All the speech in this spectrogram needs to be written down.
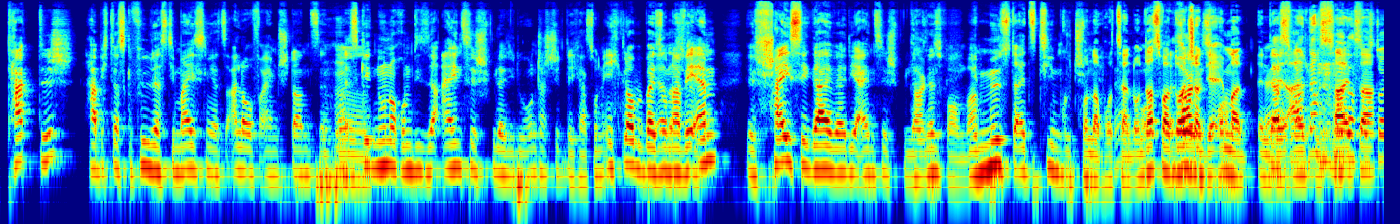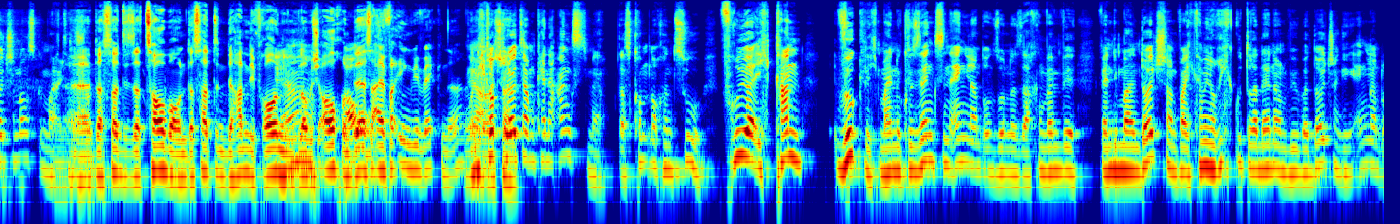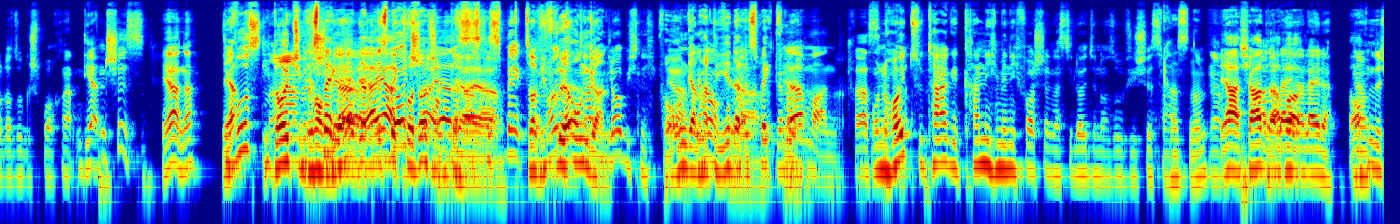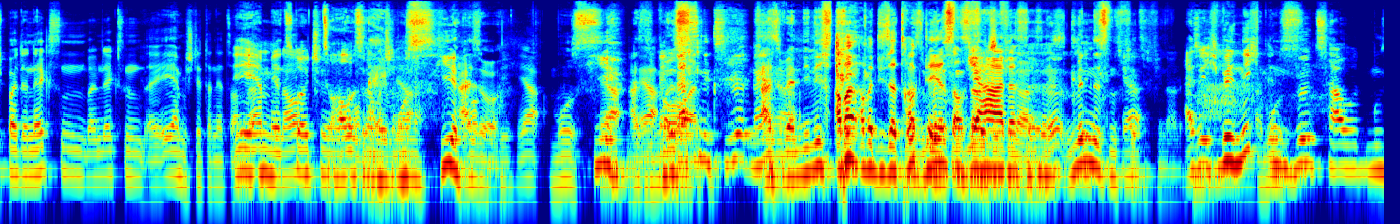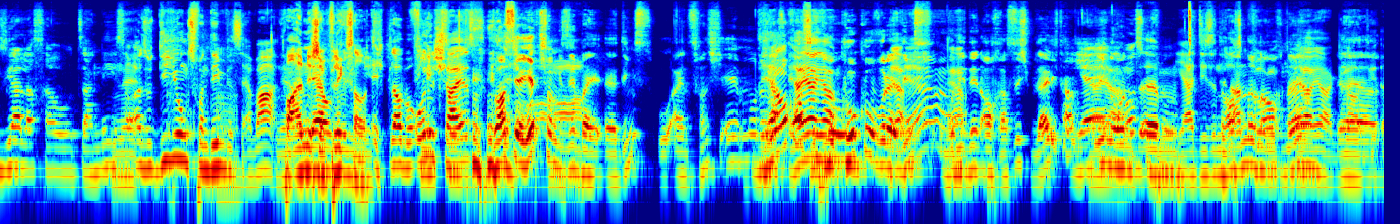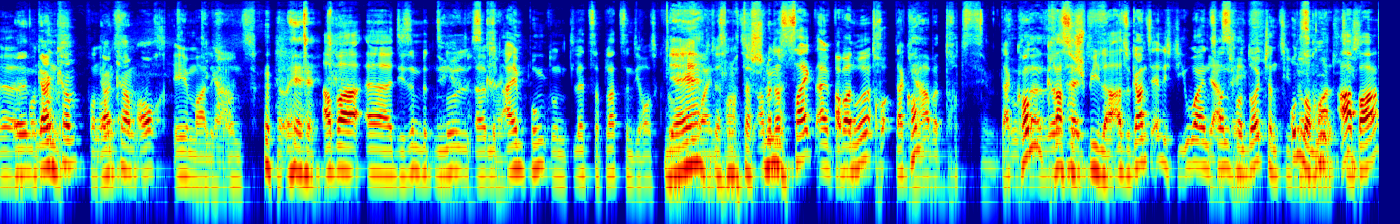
taktisch habe ich das Gefühl, dass die meisten jetzt alle auf einem Stand sind. Mhm. Es geht nur noch um diese Einzelspieler, die du unterschiedlich hast. Und ich glaube, bei Ja, so einer stimmt. WM ist scheißegal, wer die Einzelspieler sind. Tagesform, wa? Ihr müsst als Team gut spielen. 100 Prozent. Ja? Und das war Das Deutschland ja immer in Das der war alten das, war Zeit das, da. Deutschland ausgemacht hat. Äh, das war dieser Zauber und das hatten, hatten die Frauen, Ja, glaube ich, auch. Und der ist auch. einfach irgendwie weg, ne? Und ich glaube, die. Leute haben keine Angst mehr. Das kommt noch hinzu. Früher, ich kann wirklich, meine Cousins in England und so eine Sachen, wenn wir, wenn die mal in Deutschland waren, ich kann mich noch richtig gut daran erinnern, wie wir über Deutschland gegen England oder so gesprochen hatten. Die hatten Schiss. Ja, ne? Die ja. wussten, die Deutschen ah, Respekt, ja, ja, Respekt vor Deutschland. das ist Respekt. So wie früher Ungarn. Ich nicht. Vor Ungarn genau. hatte jeder Respekt. Genau. Ja, Mann, krass. Und heutzutage kann ich mir nicht vorstellen, dass die Leute noch so viel Schiss haben. Krass, ne? Ja, schade, aber, aber leider, leider. hoffentlich bei der nächsten, beim nächsten äh, EM steht dann jetzt an. EM ne? jetzt genau. Deutsche zu Hause. Ey, muss. Hier. Also ja. muss. Hier. Also nichts wird. Also wenn die nicht. Aber dieser Druck, also der jetzt auch Ja, das ist ne? mindestens Viertelfinale. Also ich will nicht in Würzhaut, Musialashaut, Sané, also die Jungs, von denen wir es erwarten. Vor allem nicht in Flixhaut. Ich glaube ohne Scheiß. Du hast ja jetzt schon gesehen bei äh, Dings, U21 EM oder ja, so. Ja, ja, ja. Coco, wo, der Dings, wo die den auch rassistisch beleidigt haben. Ja, ihn und ähm, ja, die sind anderen auch, ne? ne? Ja, ja, genau. Ja, ja. Äh, äh Gangkam, auch. Ehemalig uns. aber äh, die sind mit, null, äh, mit einem Punkt und letzter Platz sind die rausgeflogen. Ja, ja, das macht das schon. Aber das zeigt einfach aber nur, da kommt, ja, aber trotzdem. Da kommen krasse halt Spieler. Also ganz ehrlich, die U21 von Deutschland ist unnormal. Aber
